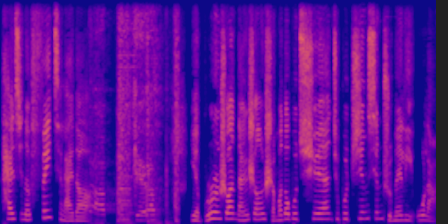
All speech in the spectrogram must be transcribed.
开心的飞起来的。也不是说男生什么都不缺就不精心准备礼物啦，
